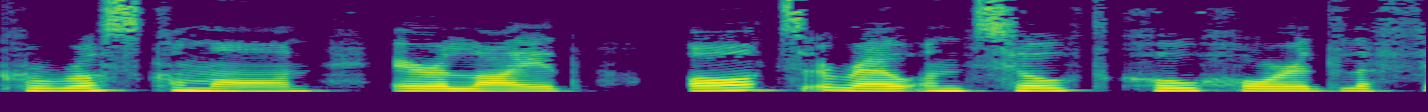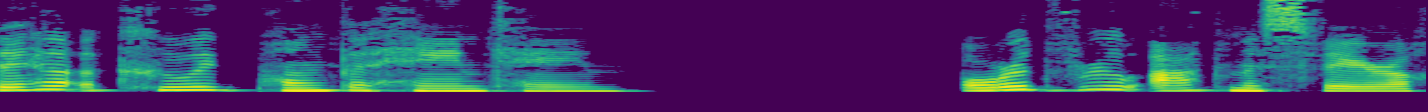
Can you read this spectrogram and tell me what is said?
Coroscomáin ar er a laghad áit a raibh an teocht chomhdháirid le fiche a cúig punca haon céim. Ordhrú atmosférach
